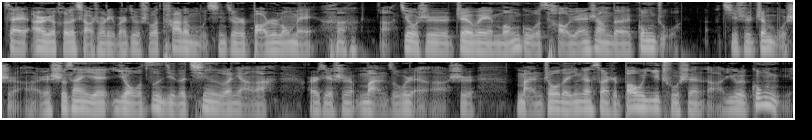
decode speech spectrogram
在二月河的小说里边就说他的母亲就是宝日龙梅，哈啊，就是这位蒙古草原上的公主。其实真不是啊，人十三爷有自己的亲额娘啊，而且是满族人啊，是满洲的，应该算是包衣出身啊，一位宫女，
